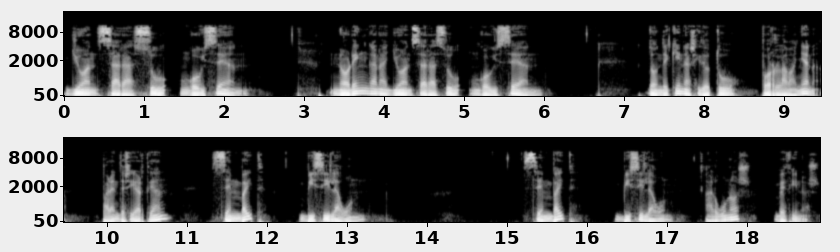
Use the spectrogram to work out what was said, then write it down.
joan zara zu goizean. Noren gana joan zara zu goizean. Donde quién has ido tú por la mañana. Paréntesis artean, zenbait bizilagun. Zenbait bizilagun. Algunos vecinos.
